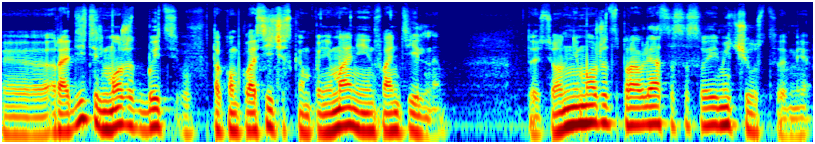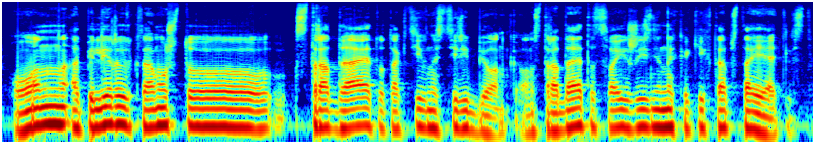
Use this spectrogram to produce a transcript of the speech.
родитель может быть в таком классическом понимании инфантильным. То есть он не может справляться со своими чувствами. Он апеллирует к тому, что страдает от активности ребенка. Он страдает от своих жизненных каких-то обстоятельств.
